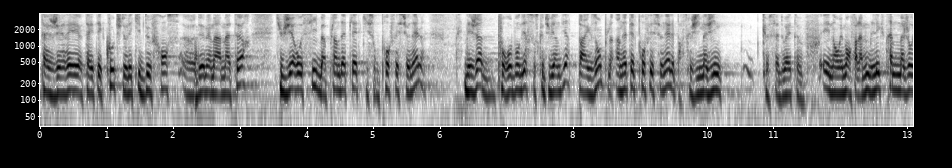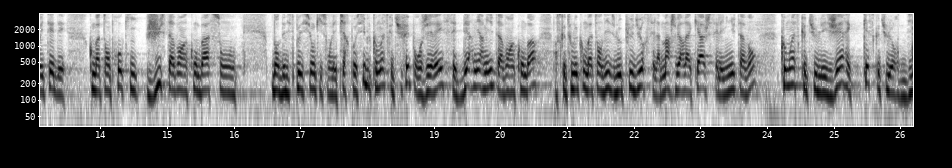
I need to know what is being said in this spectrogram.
tu as géré, tu été coach de l'équipe de France euh, de MMA amateur. Tu gères aussi bah, plein d'athlètes qui sont professionnels. Déjà, pour rebondir sur ce que tu viens de dire, par exemple, un athlète professionnel, parce que j'imagine que ça doit être énormément, enfin l'extrême majorité des combattants pros qui, juste avant un combat, sont dans des dispositions qui sont les pires possibles. Comment est-ce que tu fais pour gérer ces dernières minutes avant un combat? Parce que tous les combattants disent le plus dur, c'est la marche vers la cage, c'est les minutes avant. Comment est-ce que tu les gères et qu'est-ce que tu leur dis?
